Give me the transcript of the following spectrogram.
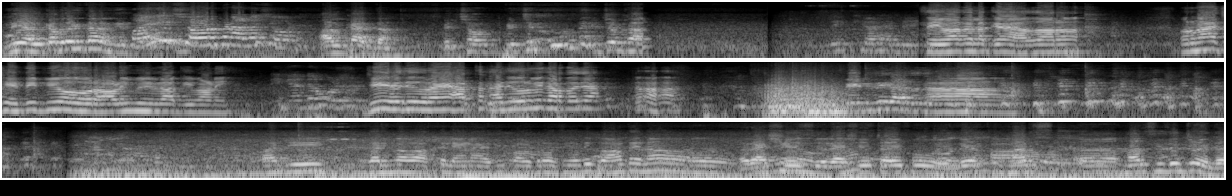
ਨਹੀਂ ਹਲਕਾ ਪਤਾ ਕਿਦਾਂ ਰੰਗ ਭਾਈ ਸ਼ੋਰਟ ਬਣਾ ਲਓ ਸ਼ੋਰਟ ਹਲਕਾ ਇਦਾਂ। ਪਿੱਛੋਂ ਪਿੱਛੋਂ ਪਿੱਛੋਂ ਖਾ। ਦੇਖਿਆ ਹੈ ਮੈਂ। ਸੇਵਾ ਤੇ ਲੱਗਿਆ ਹੋਇਆ ਸਾਰਾ ਉਹਨੂੰ ਕਹਿੰਦਾ ਛੇਤੀ ਪੀਓ ਹੋਰ ਹੌਲੀ ਪੀਣ ਲੱਗੀ ਪਾਣੀ ਨਹੀਂ ਹੌਲੀ ਜੀ ਹਜੂਰ ਐ ਹੱਥ ਹਜੂਰ ਵੀ ਕਰਦਾ ਜਾ। ਦੀ ਕਰ ਹਾਂ। ਹਾਂਜੀ ਗਰਮੀਆਂ ਵਾਸਤੇ ਲੈਣਾ ਆਇਆ ਸੀ ਪਾਊਡਰ ਅਸੀਂ ਉਹਦੀ ਬਾਹ ਤੇ ਨਾ ਰੈਸ਼ਸ ਰੈਸ਼ਸ ਟਾਈਪ ਹੋ ਜਾਂਦੇ ਆ। ਹਰ ਅਹ, ਹਰ ਸੀਜ਼ਨ ਚ ਹੋ ਜਾਂਦਾ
